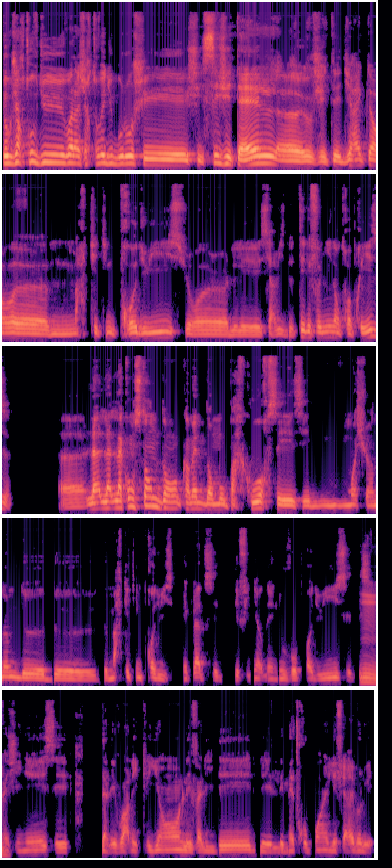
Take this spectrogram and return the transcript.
Donc j'ai retrouvé du voilà, j'ai retrouvé du boulot chez chez CGTL. Euh, J'étais directeur euh, marketing produit sur euh, les services de téléphonie d'entreprise. la, constante dans, quand même dans mon parcours, c'est moi je suis un homme de, de, marketing produit. Ce qui m'éclate, c'est de définir des nouveaux produits, c'est de mmh. s'imaginer, c'est d'aller voir les clients, les valider, les, les, mettre au point et les faire évoluer.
